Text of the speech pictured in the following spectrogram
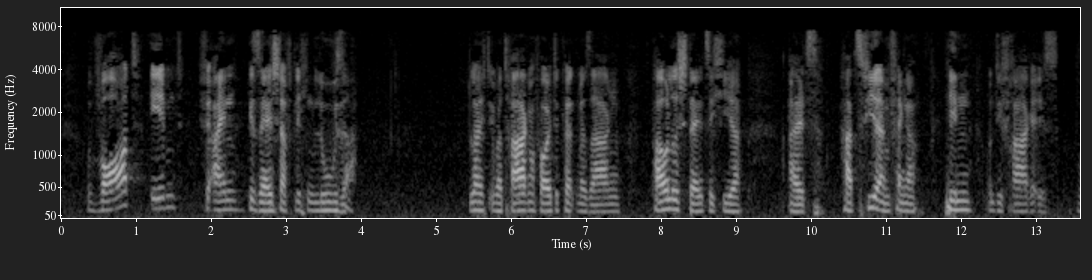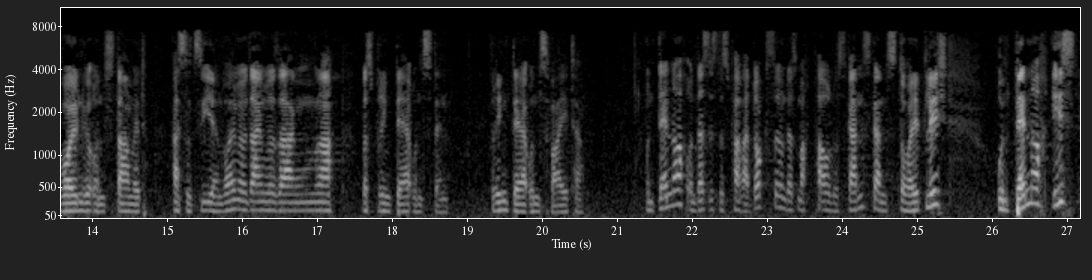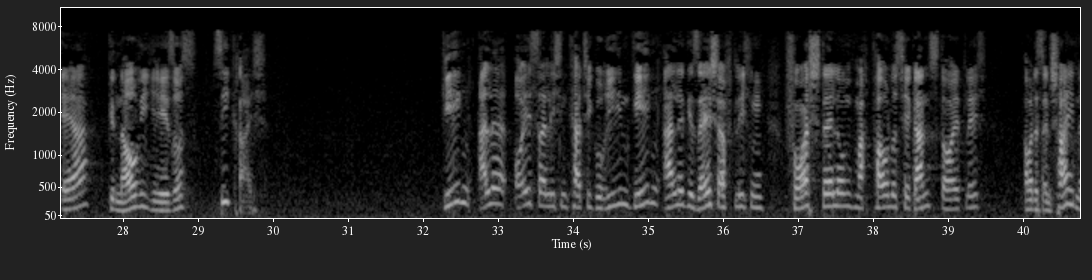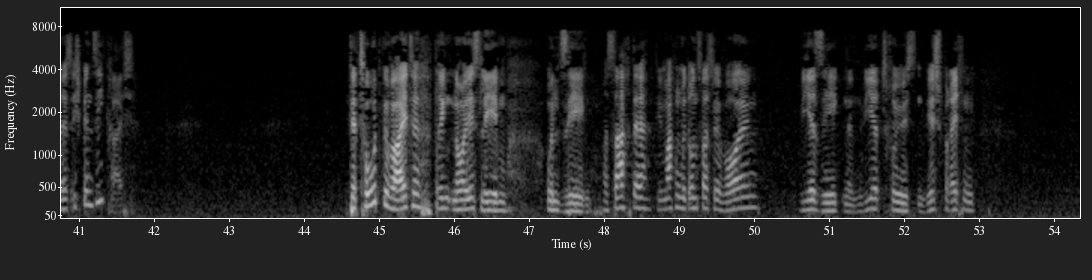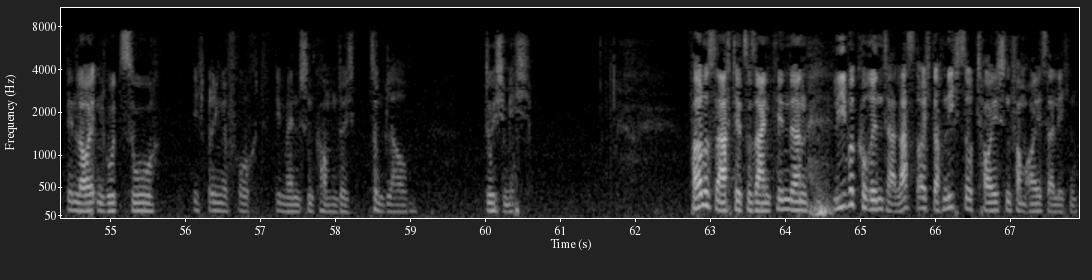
Wort eben für einen gesellschaftlichen Loser. Vielleicht übertragen auf heute könnten wir sagen, Paulus stellt sich hier als Hartz-IV-Empfänger hin und die Frage ist, wollen wir uns damit assoziieren? Wollen wir damit sagen, na, was bringt der uns denn? Bringt der uns weiter? Und dennoch, und das ist das Paradoxe, und das macht Paulus ganz, ganz deutlich, und dennoch ist er, genau wie Jesus, siegreich gegen alle äußerlichen Kategorien, gegen alle gesellschaftlichen Vorstellungen, macht Paulus hier ganz deutlich. Aber das Entscheidende ist, ich bin siegreich. Der Todgeweihte bringt neues Leben und Segen. Was sagt er? Die machen mit uns, was wir wollen. Wir segnen, wir trösten, wir sprechen den Leuten gut zu. Ich bringe Frucht. Die Menschen kommen durch, zum Glauben durch mich. Paulus sagt hier zu seinen Kindern, liebe Korinther, lasst euch doch nicht so täuschen vom Äußerlichen.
